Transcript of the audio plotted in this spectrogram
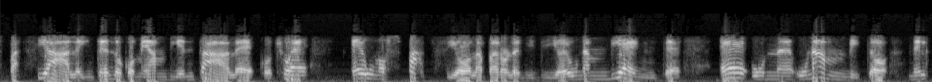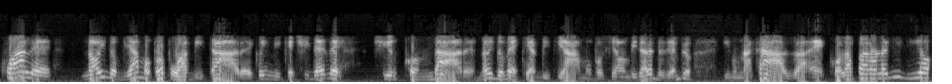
spaziale, inteso come ambientale, ecco, cioè è uno spazio la parola di Dio, è un ambiente, è un, un ambito nel quale noi dobbiamo proprio abitare, quindi che ci deve circondare. Noi dov'è che abitiamo? Possiamo abitare per esempio in una casa. Ecco, la parola di Dio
